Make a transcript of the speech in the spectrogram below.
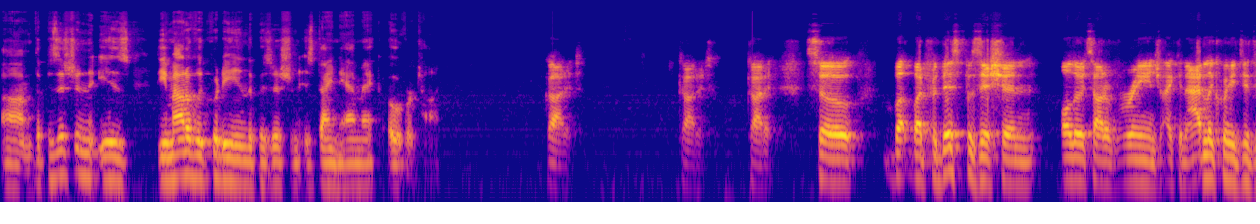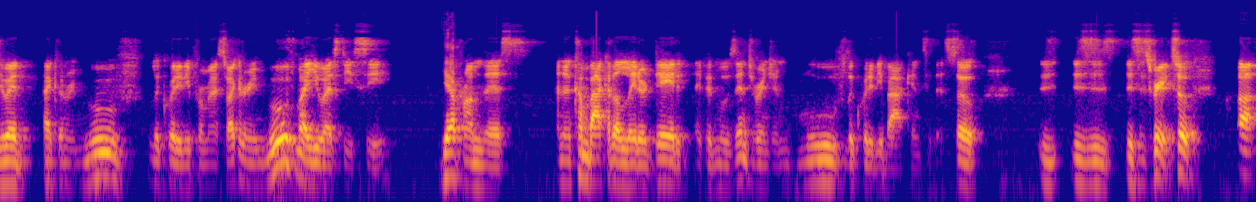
Um, the position is the amount of liquidity in the position is dynamic over time. Got it. Got it. Got it. So, but but for this position, although it's out of range, I can add liquidity to it. I can remove liquidity from it. So I can remove my USDC yep. from this and then come back at a later date if it moves into range and move liquidity back into this. So this is this is great. So uh,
